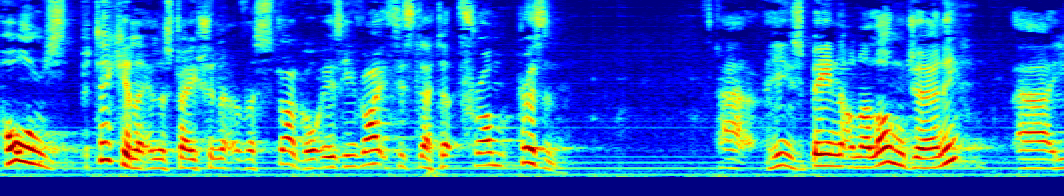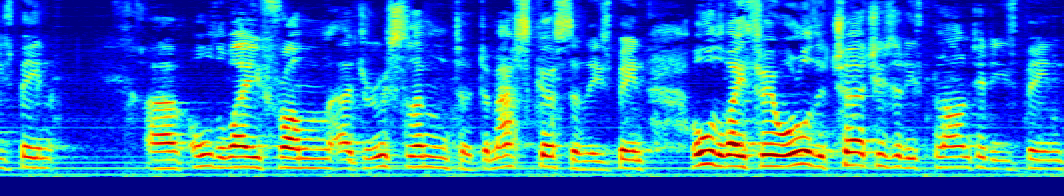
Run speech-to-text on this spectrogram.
Paul's particular illustration of a struggle is he writes this letter from prison. Uh, he's been on a long journey. Uh, he's been uh, all the way from uh, Jerusalem to Damascus, and he's been all the way through all the churches that he's planted. He's been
